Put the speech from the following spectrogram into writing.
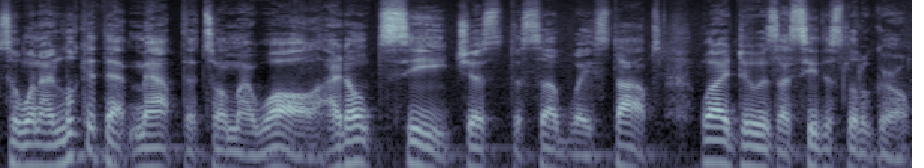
So when I look at that map that's on my wall, I don't see just the subway stops. What I do is I see this little girl,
